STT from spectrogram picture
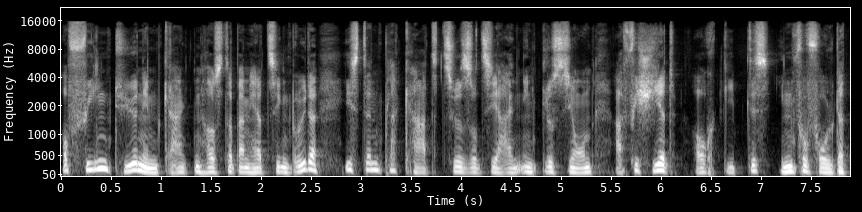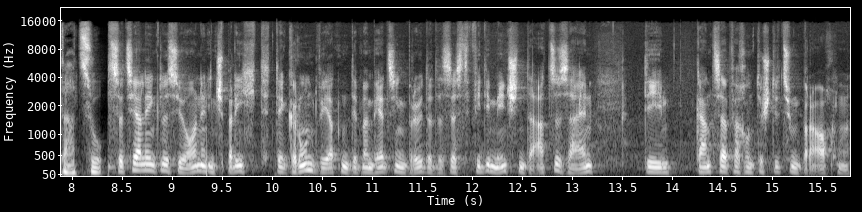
Auf vielen Türen im Krankenhaus der Barmherzigen Brüder ist ein Plakat zur sozialen Inklusion affichiert. Auch gibt es Infofolder dazu. Soziale Inklusion entspricht den Grundwerten der Barmherzigen Brüder. Das heißt, für die Menschen da zu sein, die ganz einfach Unterstützung brauchen.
